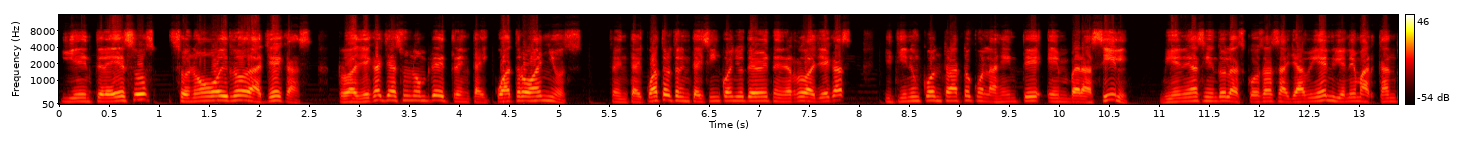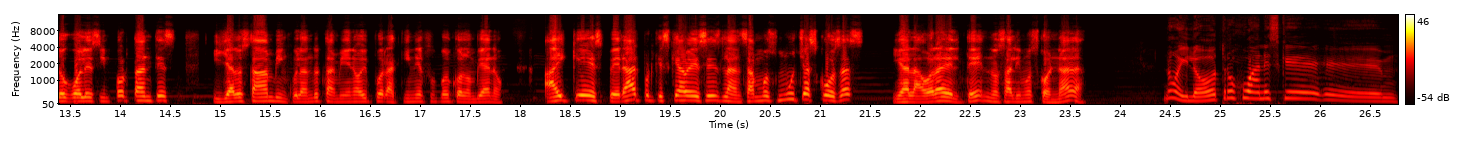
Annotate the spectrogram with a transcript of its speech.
y entre esos sonó hoy Rodallegas. Rodallegas ya es un hombre de 34 años 34 o 35 años debe tener Rodallegas y tiene un contrato con la gente en Brasil. Viene haciendo las cosas allá bien, viene marcando goles importantes y ya lo estaban vinculando también hoy por aquí en el fútbol colombiano. Hay que esperar porque es que a veces lanzamos muchas cosas y a la hora del té no salimos con nada. No, y lo otro, Juan, es que eh,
